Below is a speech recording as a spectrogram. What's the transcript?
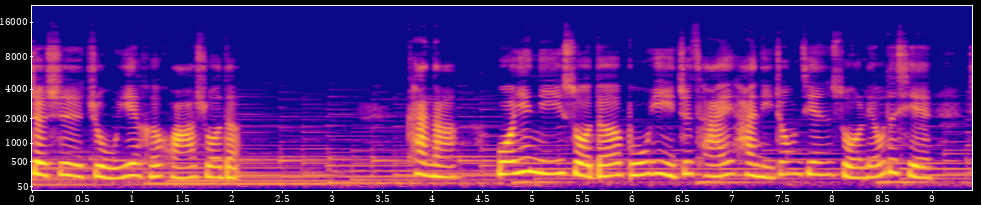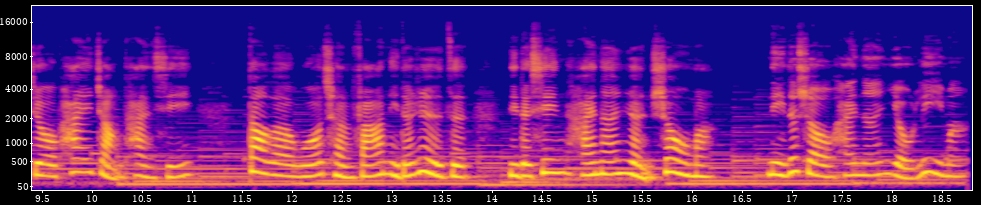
这是主耶和华说的。看哪，我因你所得不义之财和你中间所流的血，就拍掌叹息。到了我惩罚你的日子，你的心还能忍受吗？你的手还能有力吗？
